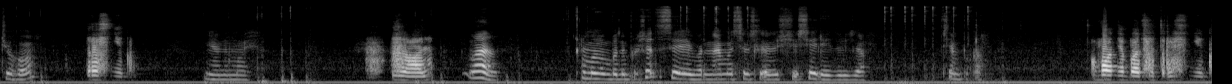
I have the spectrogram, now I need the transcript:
Чого? Тростник. Ні, немає. Жаль. Ладно. Мы будем прощаться и вернемся в следующей серии, друзья. Всем пока. Вон я бачу тростник.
